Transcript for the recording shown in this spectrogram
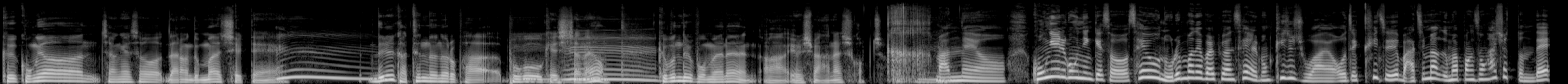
그 공연장에서 나랑 눈 마주칠 때늘 음. 같은 눈으로 봐, 보고 계시잖아요. 음. 그분들 보면은 아 열심히 안 할 수가 없죠. 맞네요. 0210님께서 새운 오랜만에 발표한 새 앨범 퀴즈 좋아요. 어제 퀴즈 마지막 음악 방송 하셨던데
